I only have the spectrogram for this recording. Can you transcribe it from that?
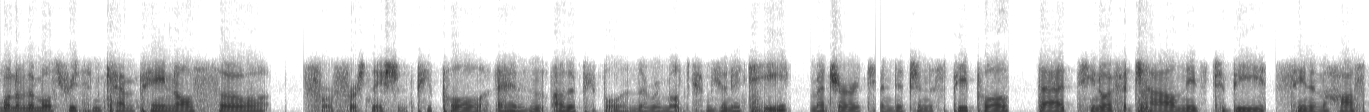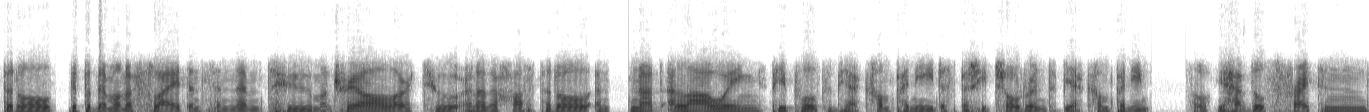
One of the most recent campaign also for First Nation people and other people in the remote community, majority Indigenous people, that, you know, if a child needs to be seen in the hospital, they put them on a flight and send them to Montreal or to another hospital. And not allowing people to be accompanied, especially children to be accompanied so you have those frightened,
